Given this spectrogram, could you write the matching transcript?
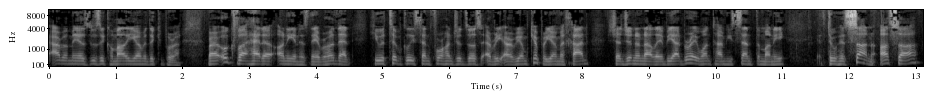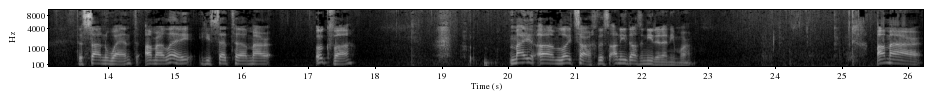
arba kamali yom de kippura. Mar Ukva had an ani in his neighborhood that he would typically send 400 zuz every Arab Yom Kippur. Yom Echad shajinu nale. One time he sent the money through his son. Asa, the son went. Amar le, he said to Mar Ukva, my um, loitzarch, this ani doesn't need it anymore. Amar,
